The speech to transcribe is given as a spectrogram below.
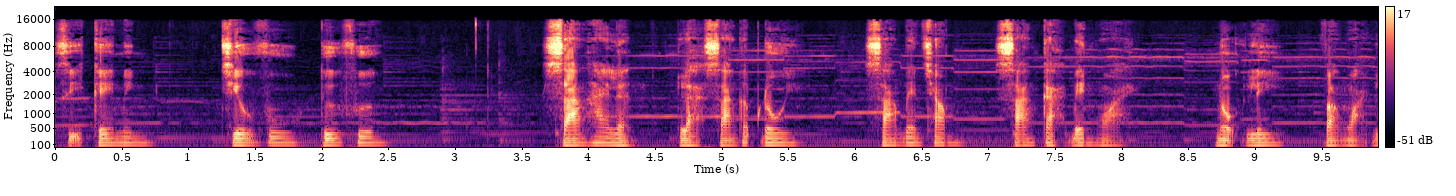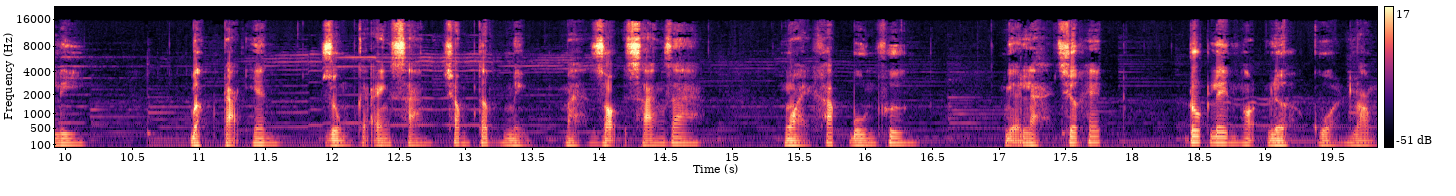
dĩ kế minh Chiếu vu tứ phương. Sáng hai lần là sáng gấp đôi Sáng bên trong, sáng cả bên ngoài Nội ly và ngoại ly. Bậc đại nhân dùng cái ánh sáng trong tâm mình mà dọi sáng ra Ngoài khắp bốn phương Nghĩa là trước hết đốt lên ngọn lửa của lòng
